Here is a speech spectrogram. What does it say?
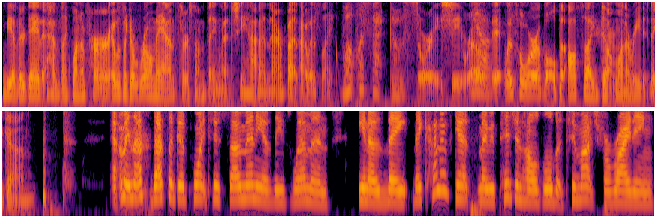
the other day that had like one of her. It was like a romance or something that she had in there. But I was like, what was that ghost story she wrote? Yeah. It was horrible. But also, I don't want to read it again. I mean that that's a good point too. So many of these women you know they they kind of get maybe pigeonholed a little bit too much for writing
